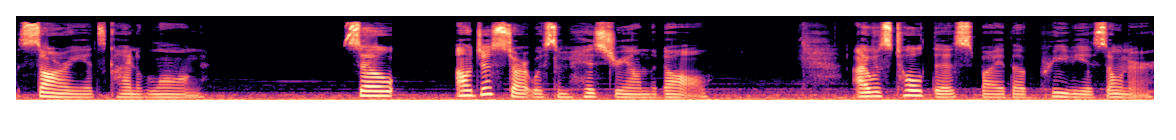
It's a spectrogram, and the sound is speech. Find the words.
Sorry, it's kind of long. So, I'll just start with some history on the doll. I was told this by the previous owner.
